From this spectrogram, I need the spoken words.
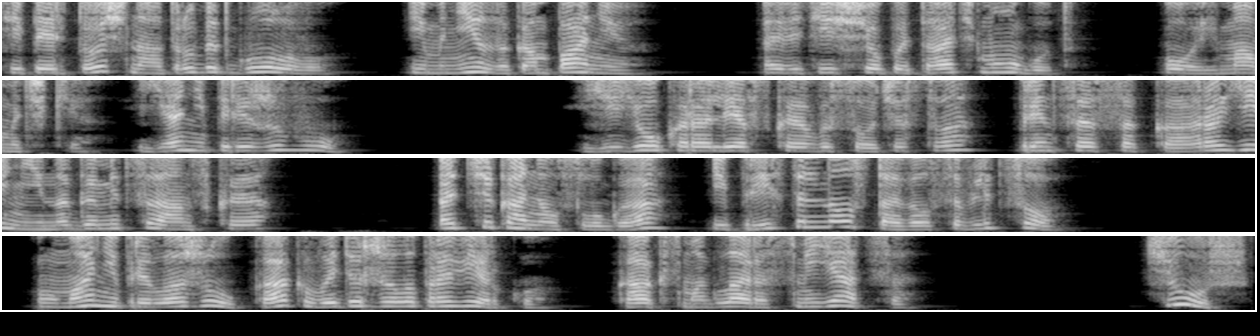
Теперь точно отрубят голову, и мне за компанию. А ведь еще пытать могут. Ой, мамочки, я не переживу. Ее королевское высочество, принцесса Кара Енина Гомицианская. Отчеканил слуга и пристально уставился в лицо. Ума не приложу, как выдержала проверку, как смогла рассмеяться. Чушь!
